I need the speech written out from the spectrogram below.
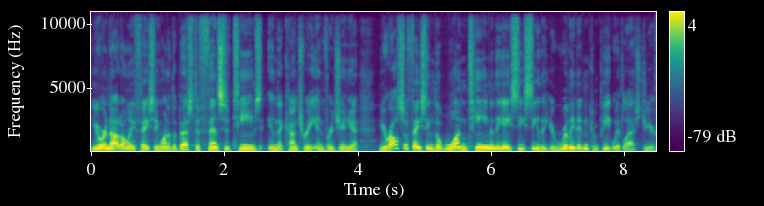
You are not only facing one of the best defensive teams in the country in Virginia, you're also facing the one team in the ACC that you really didn't compete with last year.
